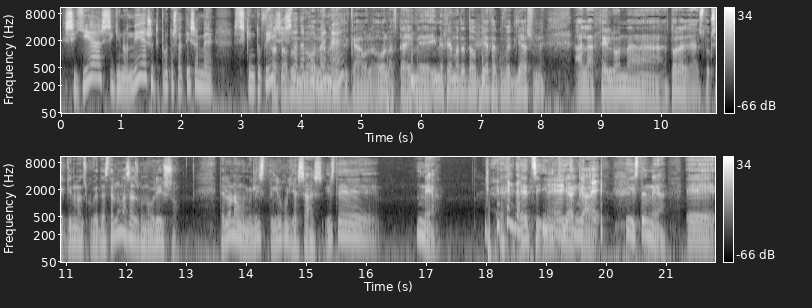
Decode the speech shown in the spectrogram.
της υγείας, συγκοινωνίες, ότι πρωτοστατήσαμε στις κινητοποιήσεις. Θα τα δούμε όλα ναι. αναλυτικά, όλα, όλα αυτά είναι, είναι θέματα τα οποία θα κουβεντιάσουμε. Αλλά θέλω να, τώρα στο ξεκίνημα της κουβεντάς θέλω να σας γνωρίσω. Θέλω να μου μιλήσετε λίγο για σας. Είστε νέα. Έτσι, ηλικιακά. Είστε νέα. Ε,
